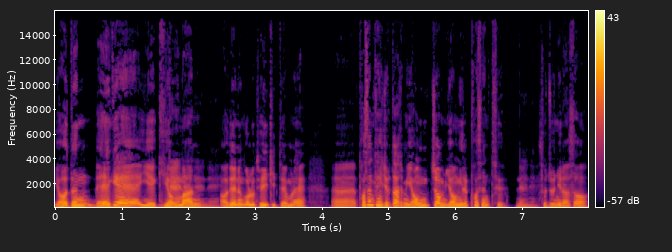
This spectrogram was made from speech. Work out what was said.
84개의 기업만 어, 내는 걸로 돼 있기 때문에 에, 퍼센테이지로 따지면 0.01% 네네. 수준이라서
